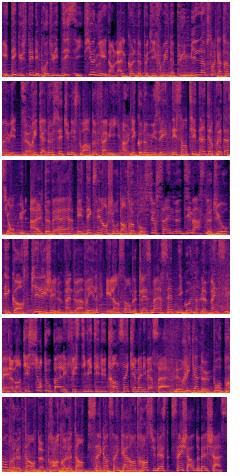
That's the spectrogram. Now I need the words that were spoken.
et déguster des produits d'ici. Pionnier dans l'alcool de petits fruits depuis 1988. Le ricaneux, c'est une histoire de famille, un économusée, des sentiers d'interprétation, une halte VR et d'excellents shows d'entrepôt. Sur scène le 10 mars, le duo Écorce, Pied Léger le 22 avril et l'ensemble Klezmer Sainte-Nigoune le 26 mai. Ne manquez surtout pas les festivités du 35e anniversaire. Le ricaneux, pour prendre le temps de prendre le temps. 5540 rang Sud-Est, Saint-Charles-de-Bellechasse.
